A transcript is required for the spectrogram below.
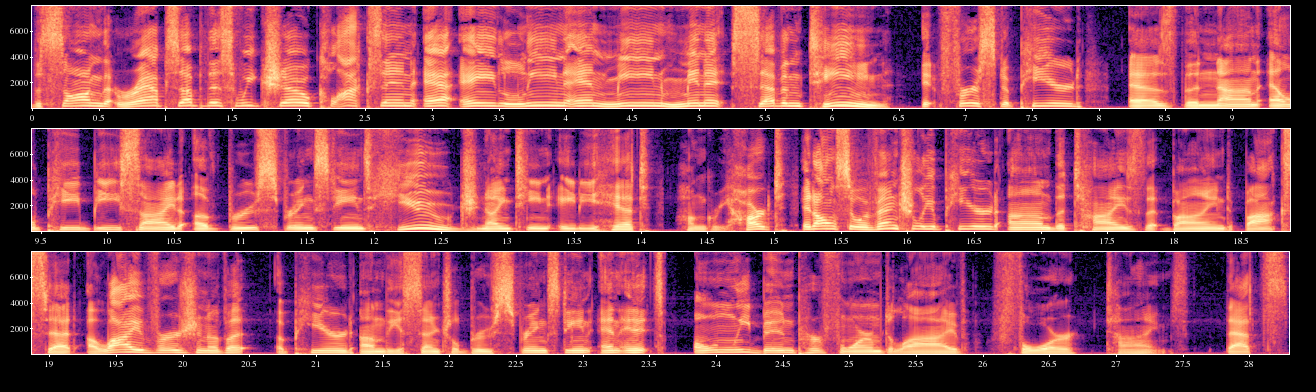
The song that wraps up this week's show clocks in at a lean and mean minute 17. It first appeared as the non LP B side of Bruce Springsteen's huge 1980 hit, Hungry Heart. It also eventually appeared on the Ties That Bind box set. A live version of it appeared on the Essential Bruce Springsteen, and it's only been performed live four times. That's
